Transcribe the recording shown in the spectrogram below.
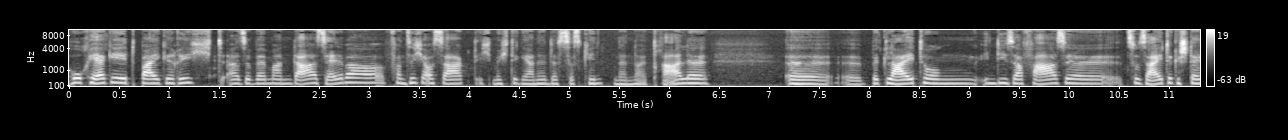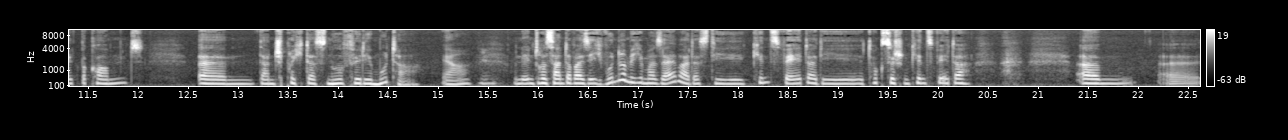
hoch hergeht bei Gericht, also wenn man da selber von sich aus sagt, ich möchte gerne, dass das Kind eine neutrale äh, äh Begleitung in dieser Phase zur Seite gestellt bekommt, ähm, dann spricht das nur für die Mutter. Ja. ja. Und interessanterweise, ich wundere mich immer selber, dass die Kindsväter, die toxischen Kindsväter, ähm, äh,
